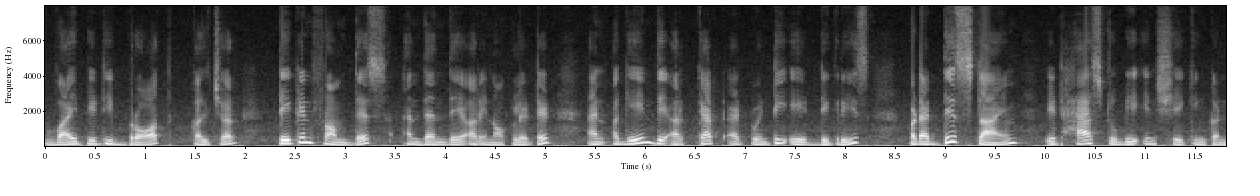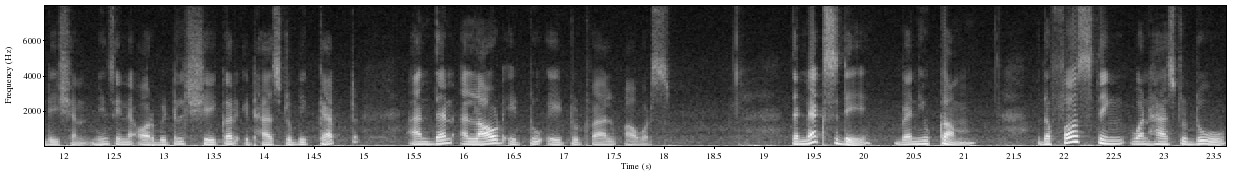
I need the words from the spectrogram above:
ypd broth culture taken from this and then they are inoculated. And again they are kept at 28 degrees. But at this time it has to be in shaking condition. Means in an orbital shaker it has to be kept and then allowed it to 8 to 12 hours the next day when you come the first thing one has to do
